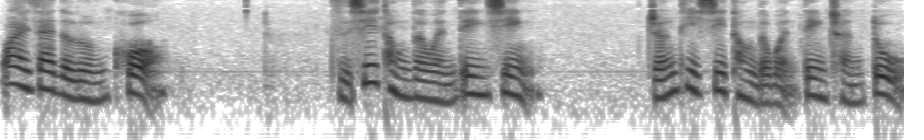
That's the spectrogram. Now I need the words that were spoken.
外在的轮廓；子系统的稳定性，整体系统的稳定程度；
